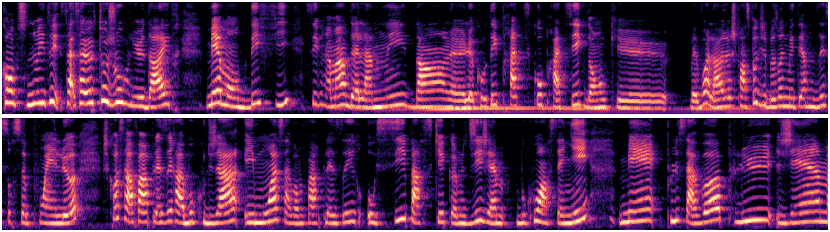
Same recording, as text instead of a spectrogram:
continuer, ça, ça a toujours lieu d'être, mais mon défi, c'est vraiment de l'amener dans le, côté pratico-pratique, donc... Euh, ben voilà, là, je pense pas que j'ai besoin de m'éterniser sur ce point-là. Je crois que ça va faire plaisir à beaucoup de gens et moi, ça va me faire plaisir aussi parce que, comme je dis, j'aime beaucoup enseigner, mais plus ça va, plus j'aime,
